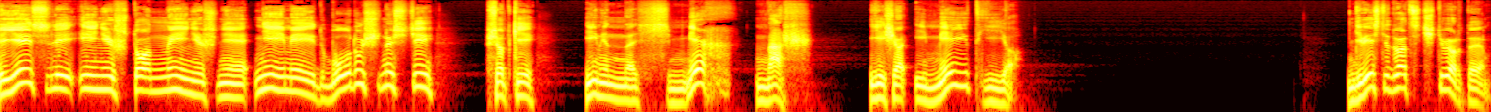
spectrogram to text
если и ничто нынешнее не имеет будущности, все-таки именно смех наш еще имеет ее. 224.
